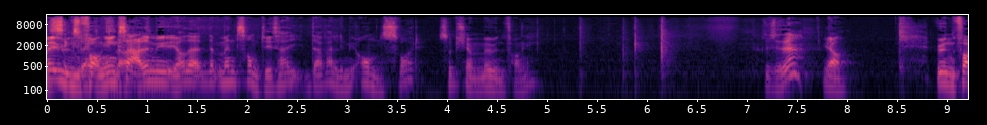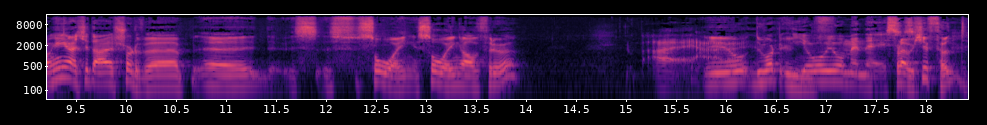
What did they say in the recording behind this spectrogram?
Med unnfanging så er det mye ja, det, Men samtidig så er det, er veldig mye ansvar som kommer med unnfanging. Syns du det? Ja. Unnfanging er ikke der sjølve eh, såing, såing av frø. Jo, du ble ung. Jo, jo, men jeg For du er jo ikke født.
